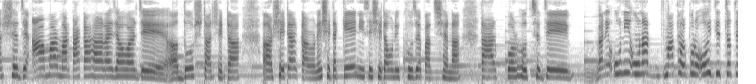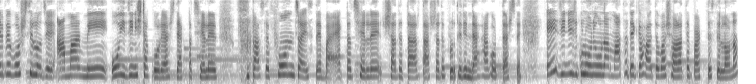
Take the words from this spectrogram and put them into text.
আসে যে আমার মা টাকা হারায় যাওয়ার যে দোষটা সেটা সেটার কারণে সেটা কে নিছে সেটা উনি খুঁজে পাচ্ছে না। তারপর হচ্ছে যে মানে উনি ওনার মাথার উপর ওই চিত্রা চেপে বসছিল যে আমার মেয়ে ওই জিনিসটা করে আসছে, একটা ছেলের কাছে ফোন চাইছে বা একটা ছেলের সাথে তার তার সাথে প্রতিদিন দেখা করতে আসছে। এই জিনিসগুলো উনি ওনার মাথা থেকে হয়তো বা সরাতে পারতেছিল না।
